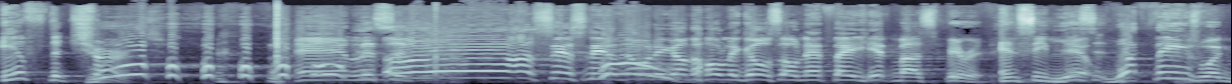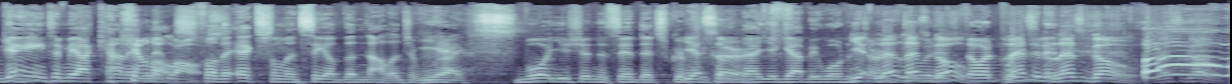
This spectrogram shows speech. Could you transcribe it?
if the church, man, listen. Oh, I sense the anointing of the Holy Ghost on that thing hit my spirit. And see, Yeah, is- what things were gained to me, I counted, Counted lost, lost. for the excellency of the knowledge of Yes. Christ. Boy, you shouldn't have said that scripture Yes, sir. now you got me wanting to Yeah, turn let, to let's it go. and start Let's, it. let's go. Let's oh, go.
